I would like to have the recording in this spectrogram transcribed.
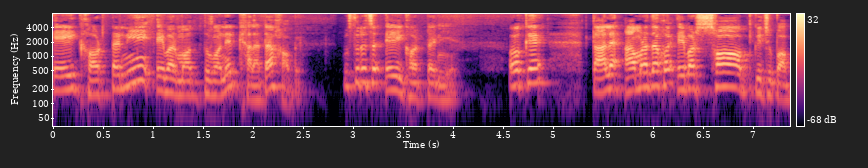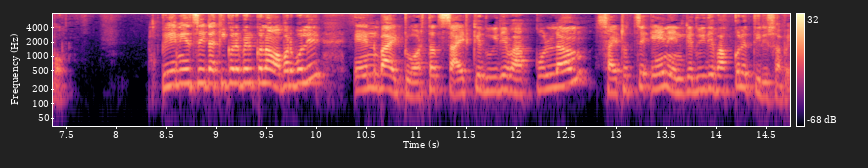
এই ঘরটা নিয়ে এবার মধ্যমানের খেলাটা হবে। বুঝতে পেরেছ? এই ঘরটা নিয়ে। ওকে তাহলে আমরা দেখো এবার সব কিছু পাবো। পেয়ে নিয়েছি, এটা কী করে বের করলাম? আবার বলি এন বাই টু অর্থাৎ সাইডকে দুই দিয়ে ভাগ করলাম সাইড হচ্ছে এন এনকে দুই দিয়ে ভাগ করলে তিরিশ হবে।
